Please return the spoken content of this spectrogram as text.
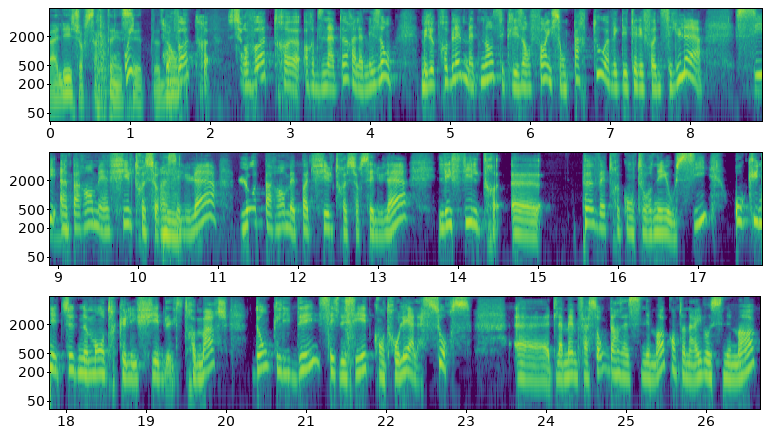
aller sur certains sites. Sur votre sur votre ordinateur à la maison. Mais le problème maintenant, c'est que les enfants, ils sont partout avec des téléphones cellulaires. Si un parent met un filtre sur un hmm. cellulaire, l'autre parent met pas de filtre sur cellulaire, les filtres euh, peuvent être contournés aussi. Aucune étude ne montre que les filtres marchent. Donc, l'idée, c'est d'essayer de contrôler à la source. Euh, de la même façon que dans un cinéma, quand on arrive au cinéma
